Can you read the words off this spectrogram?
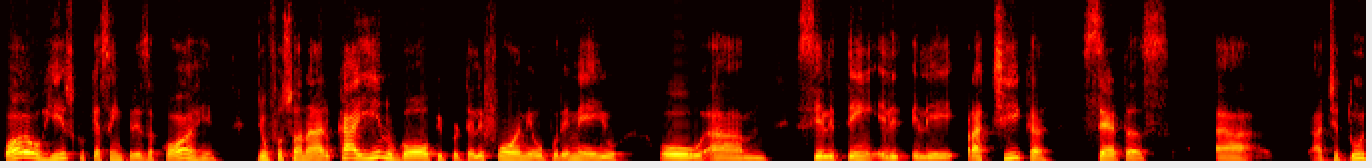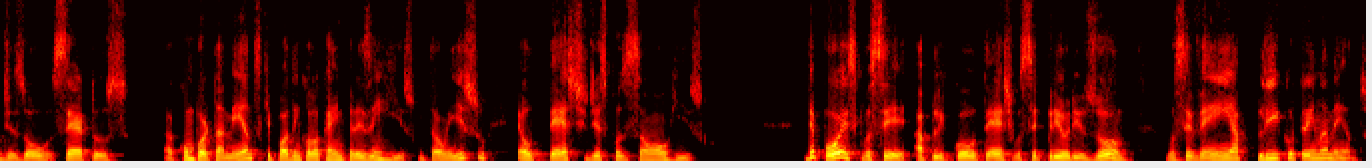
qual é o risco que essa empresa corre de um funcionário cair no golpe por telefone ou por e-mail, ou um, ah, se ele tem, ele, ele pratica certas uh, atitudes ou certos uh, comportamentos que podem colocar a empresa em risco. Então, isso é o teste de exposição ao risco. Depois que você aplicou o teste, você priorizou, você vem e aplica o treinamento.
